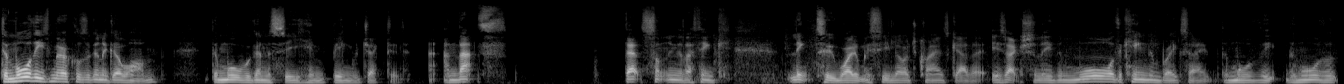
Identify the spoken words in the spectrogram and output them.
the more these miracles are going to go on, the more we're going to see him being rejected, and that's that's something that I think linked to why don't we see large crowds gather is actually the more the kingdom breaks out, the more the the more the,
